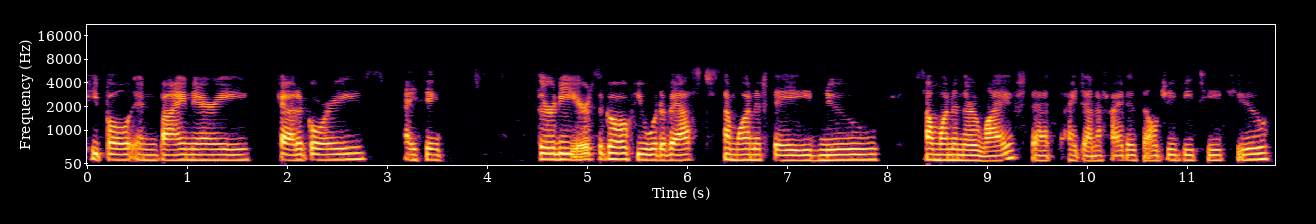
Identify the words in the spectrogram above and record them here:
people in binary categories. I think 30 years ago, if you would have asked someone if they knew someone in their life that identified as LGBTQ,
